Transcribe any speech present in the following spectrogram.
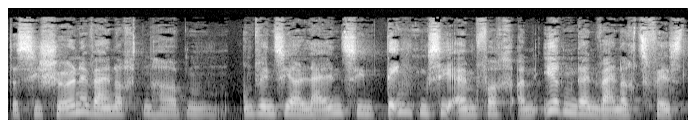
dass sie schöne Weihnachten haben. Und wenn sie allein sind, denken sie einfach an irgendein Weihnachtsfest,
